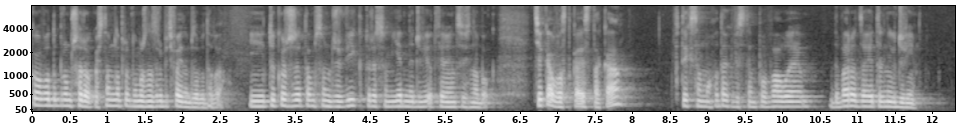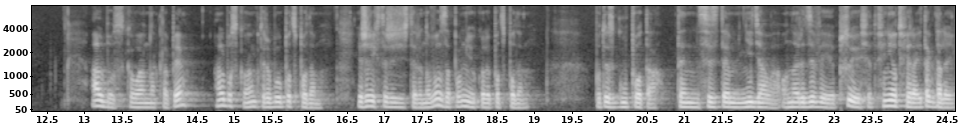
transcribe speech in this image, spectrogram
dobrą szerokość. Tam naprawdę można zrobić fajną zabudowę. I tylko, że tam są drzwi, które są jedne drzwi otwierające się na bok. Ciekawostka jest taka, w tych samochodach występowały dwa rodzaje tylnych drzwi. Albo z kołem na klapie, albo z kołem, które było pod spodem. Jeżeli chcesz jeździć terenowo, zapomnij o kole pod spodem bo to jest głupota. Ten system nie działa, on rdzewieje, psuje się, to się nie otwiera i tak dalej.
